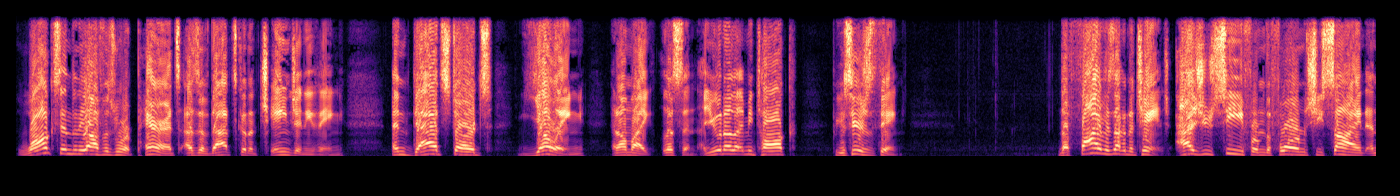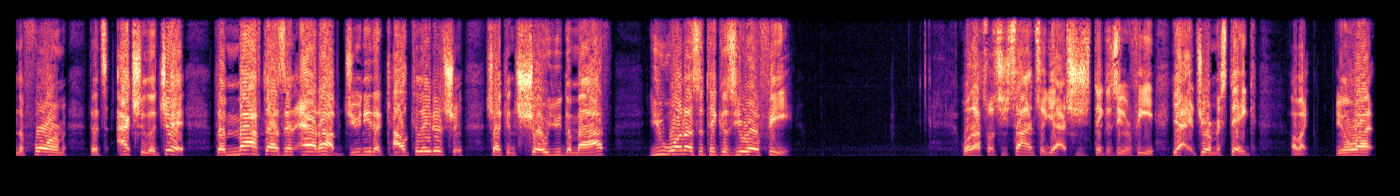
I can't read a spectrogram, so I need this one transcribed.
walks into the office with her parents as if that's going to change anything. And dad starts yelling. And I'm like, listen, are you going to let me talk? Because here's the thing the five is not going to change. As you see from the form she signed and the form that's actually legit, the math doesn't add up. Do you need a calculator so I can show you the math? You want us to take a zero fee. Well, that's what she signed, so yeah, she should take a zero fee. Yeah, it's your mistake. I'm like, you know what?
